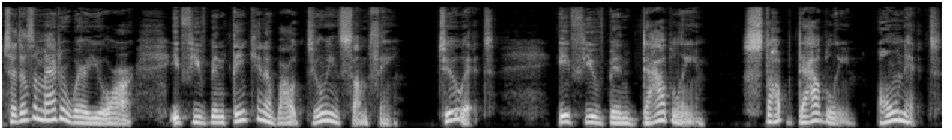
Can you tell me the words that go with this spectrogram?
So it doesn't matter where you are. If you've been thinking about doing something, do it. If you've been dabbling, stop dabbling, own it.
